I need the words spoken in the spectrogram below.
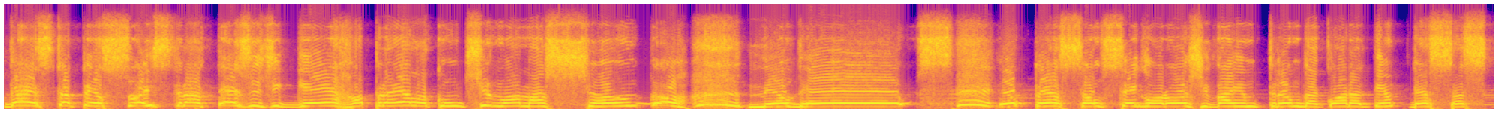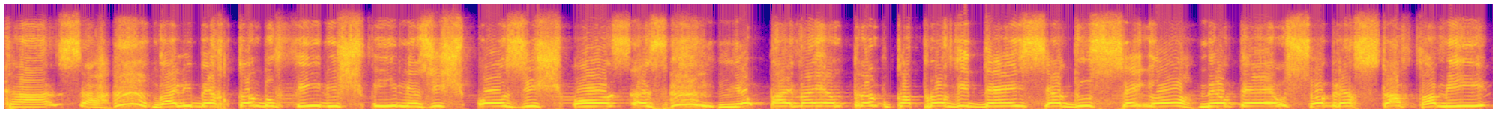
Dá esta pessoa estratégia de guerra para ela continuar marchando. Meu Deus, eu peço ao Senhor hoje, vai entrando agora dentro dessas casas, vai libertando filhos, filhas, esposos, esposas. Meu Pai vai entrando com a providência do Senhor, meu Deus, sobre esta família,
